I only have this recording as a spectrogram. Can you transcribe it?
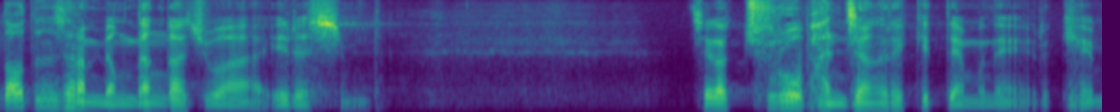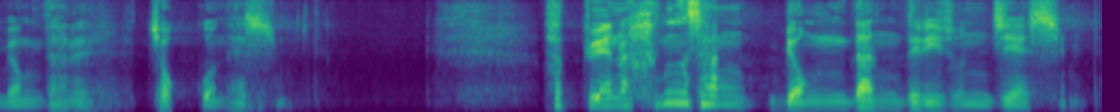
떠든 사람 명단 가져와 이랬습니다. 제가 주로 반장을 했기 때문에 이렇게 명단을 적곤 했습니다. 학교에는 항상 명단들이 존재했습니다.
